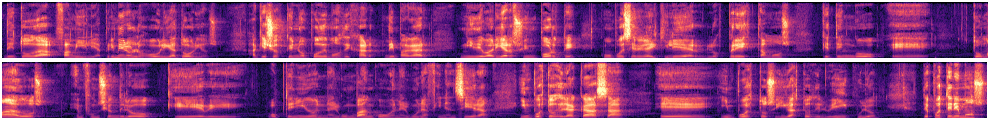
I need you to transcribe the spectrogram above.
de toda familia. Primero los obligatorios, aquellos que no podemos dejar de pagar ni de variar su importe, como puede ser el alquiler, los préstamos que tengo eh, tomados en función de lo que he eh, obtenido en algún banco o en alguna financiera, impuestos de la casa, eh, impuestos y gastos del vehículo. Después tenemos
